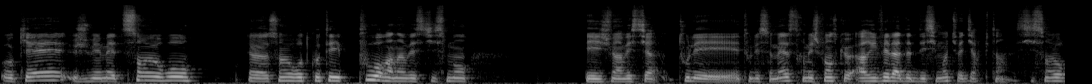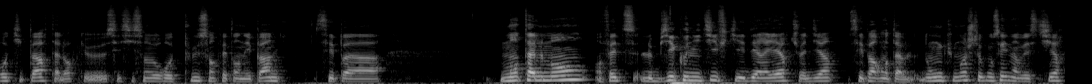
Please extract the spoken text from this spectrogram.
ok, je vais mettre 100 euros, 100 euh, euros de côté pour un investissement et je vais investir tous les, tous les semestres. Mais je pense qu'arrivé la date des 6 mois, tu vas dire, putain, 600 euros qui partent alors que c'est 600 euros de plus en fait en épargne, c'est pas. Mentalement, en fait, le biais cognitif qui est derrière, tu vas dire, c'est pas rentable. Donc, moi, je te conseille d'investir.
